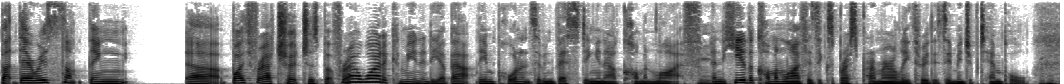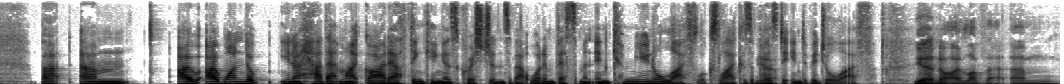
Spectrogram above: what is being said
but there is something uh, both for our churches but for our wider community about the importance of investing in our common life. And here the common life is expressed primarily through this image of temple. But um, I, I wonder, you know, how that might guide our thinking as Christians about what investment in communal life looks like as opposed Yeah. to individual life. Yeah, no, I love that. Um,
